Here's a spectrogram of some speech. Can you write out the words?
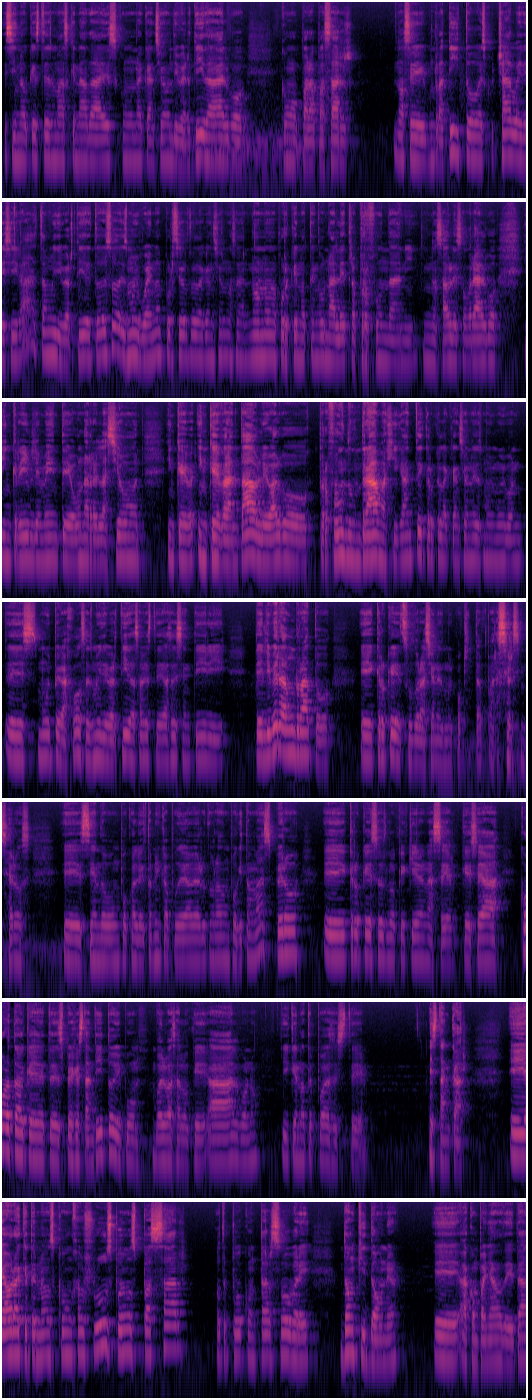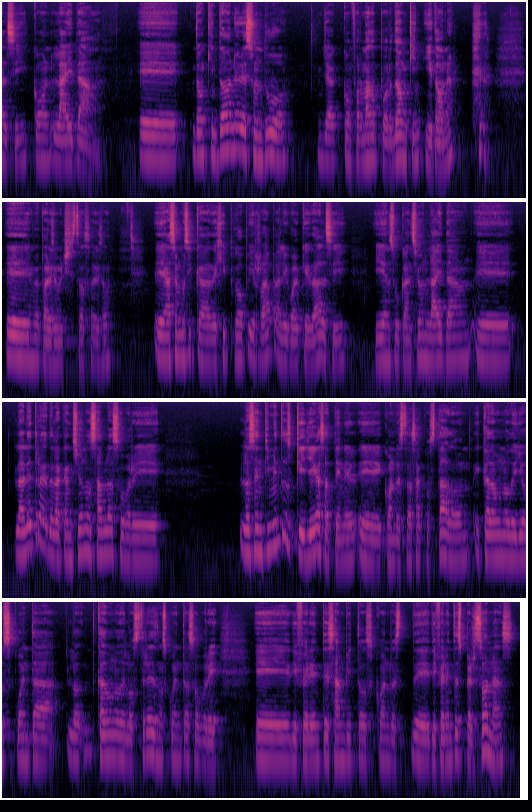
sino que este es más que nada es como una canción divertida, algo como para pasar no sé, un ratito, escucharla y decir, ah, está muy divertida y todo eso. Es muy buena, por cierto, la canción. O sea, no, no porque no tenga una letra profunda ni, nos hable sobre algo increíblemente o una relación inquebrantable o algo profundo, un drama gigante. Creo que la canción es muy, muy es muy pegajosa, es muy divertida, ¿sabes? Te hace sentir y te libera un rato. Eh, creo que su duración es muy poquita, para ser sinceros. Eh, siendo un poco electrónica podría haber durado un poquito más, pero eh, creo que eso es lo que quieren hacer, que sea corta, que te despejes tantito y pum, vuelvas a lo que a algo, ¿no? Y que no te puedas este estancar. Y ahora que terminamos con House Rules, podemos pasar o te puedo contar sobre Donkey Donor eh, acompañado de Dalsy con Lie Down. Donkey Donor es un dúo ya conformado por Donkey y Donor Eh, me parece muy chistoso eso. Eh, hace música de hip hop y rap, al igual que Dalsy. Y en su canción Lie Down, eh, la letra de la canción nos habla sobre los sentimientos que llegas a tener cuando estás acostado. Cada uno de ellos cuenta, cada uno de los tres nos cuenta sobre diferentes ámbitos, cuando de diferentes personas.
